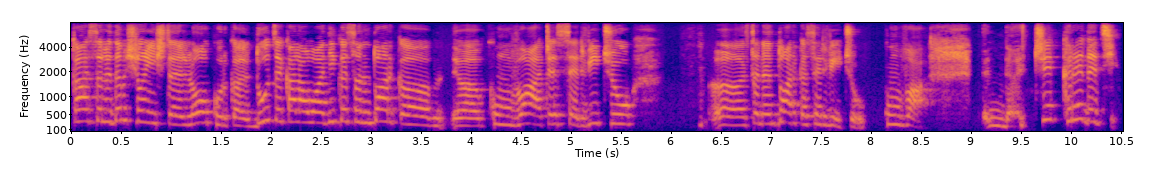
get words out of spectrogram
ca să le dăm și noi niște locuri călduțe ca la o adică să întoarcă uh, cumva acest serviciu Uh, să ne întoarcă serviciu, cumva. Ce credeți?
